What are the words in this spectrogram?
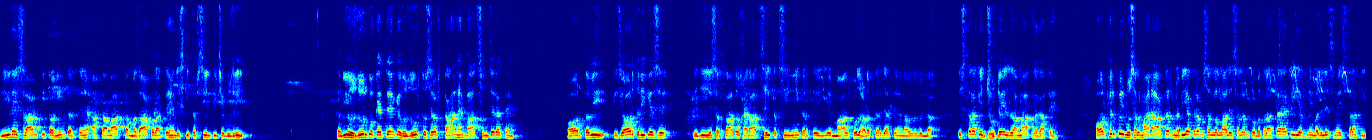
دین اسلام کی توہین کرتے ہیں، احکامات کا مذاق اڑاتے ہیں، جس کی تفصیل پیچھے گزری۔ کبھی حضور کو کہتے ہیں کہ حضور تو صرف کان ہے بات سنتے رہتے ہیں۔ اور کبھی کسی اور طریقے سے کہ جی یہ صدقات و خیرات صحیح تقسیم نہیں کرتے، یہ مال خود ہڑپ کر جاتے ہیں، نعوذ باللہ۔ اس طرح کے جھوٹے الزامات لگاتے ہیں۔ اور پھر کوئی مسلمان آ کر نبی اکرم صلی اللہ علیہ وسلم کو بتلاتا ہے کہ یہ اپنی مجلس میں اس طرح کی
